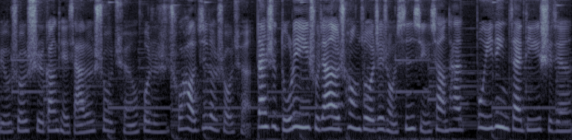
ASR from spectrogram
比如说是钢铁侠的授权，或者是初号机的授权，但是独立艺术家的创作这种新形象，它不一定在第一时间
